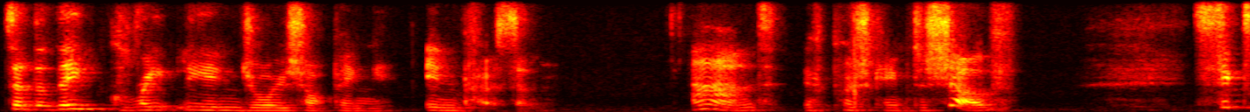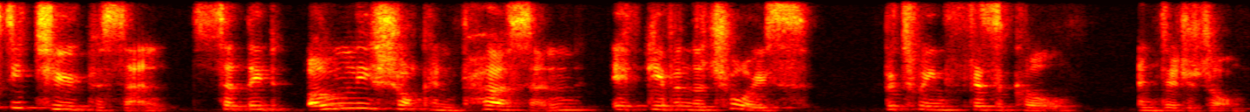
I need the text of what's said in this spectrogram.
said that they greatly enjoy shopping in person. And if push came to shove, 62% said they'd only shop in person if given the choice between physical and digital.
